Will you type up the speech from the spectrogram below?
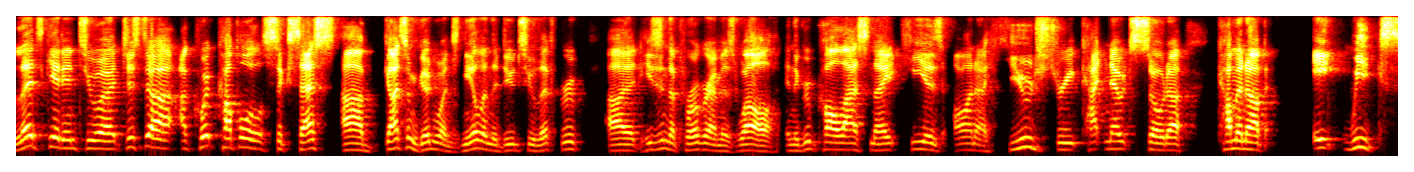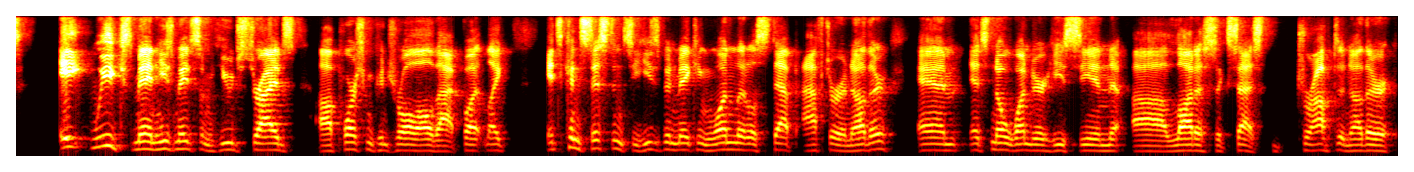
let's get into it. Just a, a quick couple success. Uh, got some good ones. Neil in the Dudes Who Lift group. Uh, he's in the program as well. In the group call last night, he is on a huge streak, cutting out soda, coming up eight weeks. Eight weeks, man. He's made some huge strides, uh, portion control, all that. But like, it's consistency. He's been making one little step after another, and it's no wonder he's seeing a lot of success. Dropped another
